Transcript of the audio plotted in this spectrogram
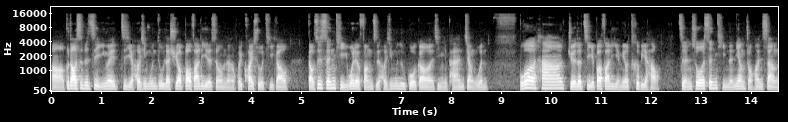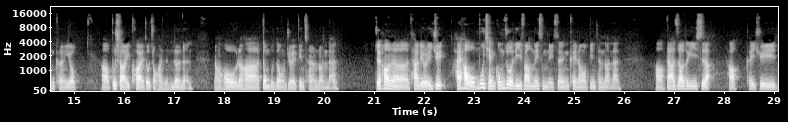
啊，不知道是不是自己因为自己的核心温度在需要爆发力的时候呢，会快速的提高，导致身体为了防止核心温度过高而进行排汗降温。不过他觉得自己的爆发力也没有特别好，只能说身体能量转换上可能有啊，不少一块都转换成热能，然后让他动不动就会变成了暖男。最后呢，他留了一句：“还好我目前工作的地方没什么女生可以让我变成暖男。”好，大家知道这个意思了。好，可以去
